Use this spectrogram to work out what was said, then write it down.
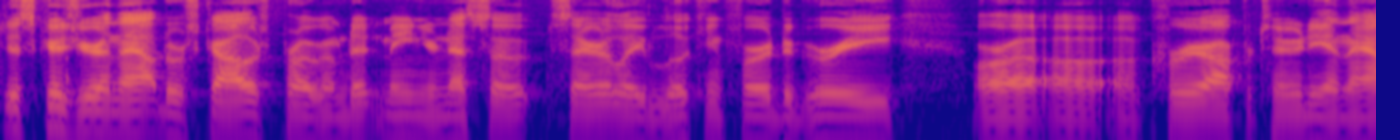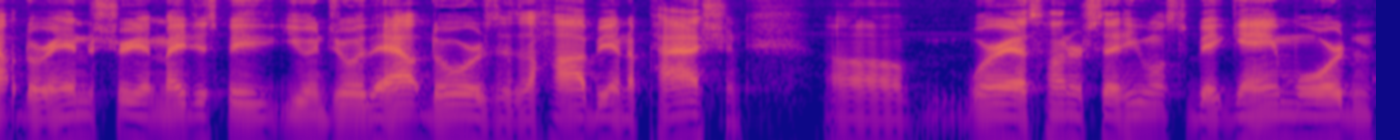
Just because you're in the outdoor scholars program doesn't mean you're necessarily looking for a degree or a, a, a career opportunity in the outdoor industry. It may just be you enjoy the outdoors as a hobby and a passion. Uh, whereas Hunter said he wants to be a game warden.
